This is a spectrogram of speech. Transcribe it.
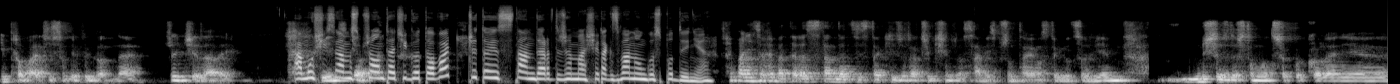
i prowadzi sobie wygodne życie dalej. A musi Więc sam sprzątać i gotować, czy to jest standard, że ma się tak zwaną gospodynię? Pani co, chyba teraz standard jest taki, że raczej księża sami sprzątają, z tego co wiem. Myślę, że zresztą młodsze pokolenie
